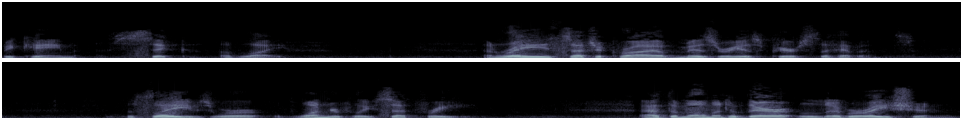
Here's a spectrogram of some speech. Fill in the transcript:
became sick of life and raised such a cry of misery as pierced the heavens. The slaves were wonderfully set free. At the moment of their liberation,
